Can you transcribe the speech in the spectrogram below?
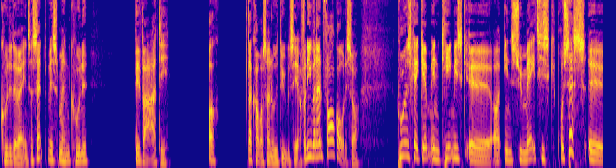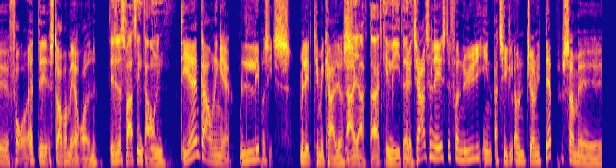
kunne det da være interessant, hvis man kunne bevare det. Og der kommer så en uddybelse her. Fordi hvordan foregår det så? Huden skal igennem en kemisk øh, og enzymatisk proces, øh, for at det stopper med at rådne. Det er det, der svarer til en gavning. Det er en gavning, ja. Lige præcis. Med lidt kemikalier. Ja, ja, der er kemi i den. Øh, Charles han læste for nylig en artikel om Johnny Depp, som øh,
